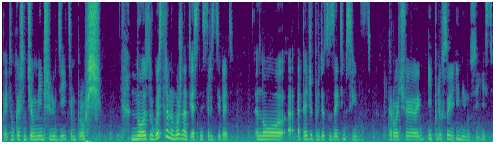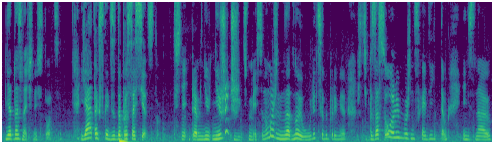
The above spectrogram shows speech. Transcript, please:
Поэтому, конечно, чем меньше людей, тем проще. Но, с другой стороны, можно ответственность разделять. Но, опять же, придется за этим следить. Короче, и плюсы, и минусы есть. Неоднозначная ситуация. Я, так сказать, за добрососедство. То есть не, прям не, не жить-жить вместе, ну, можно на одной улице, например, что типа за солью можно сходить, там, я не знаю,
